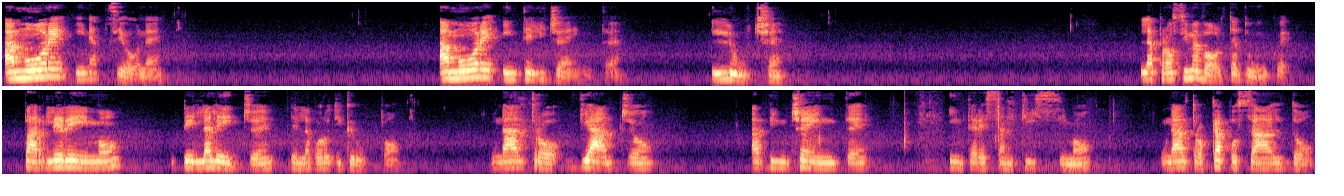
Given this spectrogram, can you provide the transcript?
amore in azione. Amore intelligente, luce. La prossima volta dunque parleremo della legge del lavoro di gruppo, un altro viaggio avvincente, interessantissimo, un altro caposaldo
